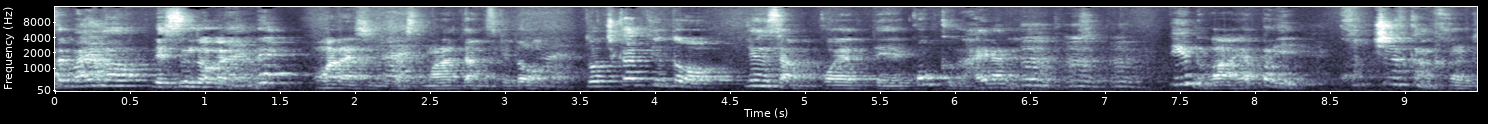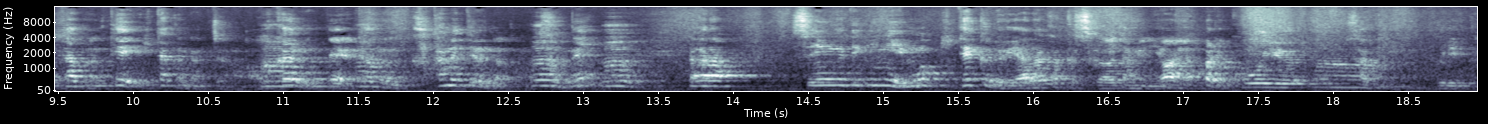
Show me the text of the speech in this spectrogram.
まあ前のレッスン動画でもね、お話しさせてもらったんですけど、はい。どっちかっていうとジュンさんもこうやってコックが入らないうんうんうん。っていうのはやっぱりこっちの負荷がかかると多分手痛くなっちゃうのが分かるんで、うん。多分固めてるんだと思うんですよね。だからスイング的にもっと手首を柔らかく使うためにはやっぱりこういうさっきのグリップ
